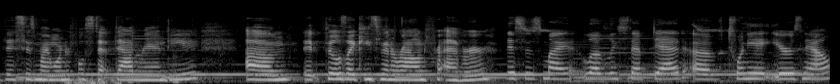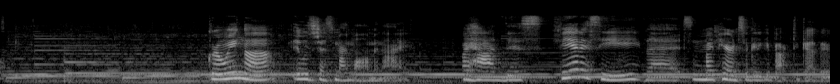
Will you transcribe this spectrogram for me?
This is my wonderful stepdad, Randy. Um, it feels like he's been around forever. This is my lovely stepdad of 28 years now. Growing up, it was just my mom and I. I had this fantasy that my parents are gonna get back together.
